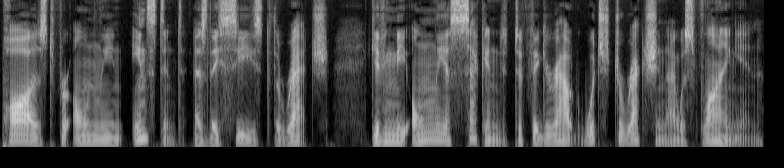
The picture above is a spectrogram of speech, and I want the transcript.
paused for only an instant as they seized the wretch, giving me only a second to figure out which direction I was flying in.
